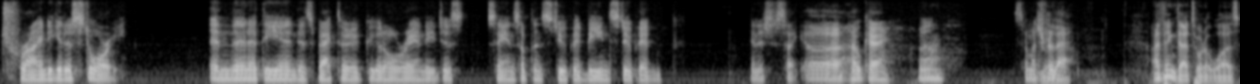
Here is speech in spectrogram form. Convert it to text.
trying to get a story. And then at the end, it's back to good old Randi just saying something stupid, being stupid. And it's just like, uh, okay, well, so much for that. I think that's what it was.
